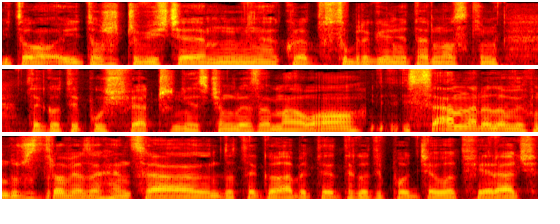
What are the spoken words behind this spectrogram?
i, to, i to rzeczywiście mm, akurat w subregionie tarnowskim tego typu świadczeń jest ciągle za mało. I sam Narodowy Fundusz Zdrowia zachęca do tego, aby te, tego typu oddziały otwierać.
